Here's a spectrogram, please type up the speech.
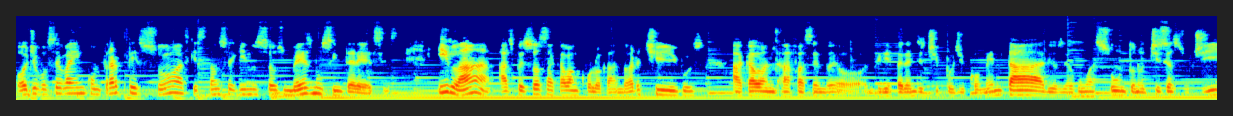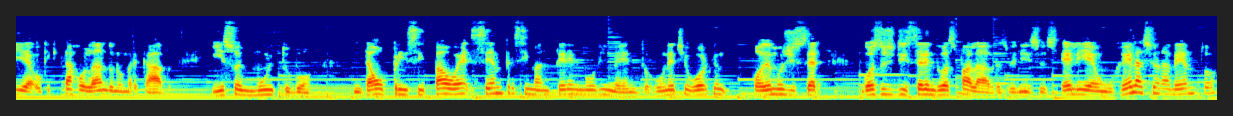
onde você vai encontrar pessoas que estão seguindo seus mesmos interesses. E lá as pessoas acabam colocando artigos, acabam fazendo de diferente tipo de comentários de algum assunto, notícias do dia, o que está rolando no mercado. E isso é muito bom então, o principal é sempre se manter em movimento. O networking, podemos dizer, gosto de dizer em duas palavras, Vinícius. Ele é um relacionamento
